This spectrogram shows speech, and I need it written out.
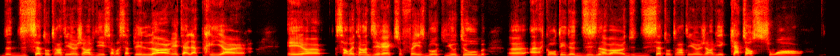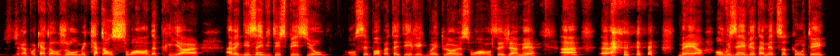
De 17 au 31 janvier, ça va s'appeler L'heure est à la prière. Et euh, ça va être en direct sur Facebook, YouTube, euh, à compter de 19h du 17 au 31 janvier. 14 soirs, je ne dirais pas 14 jours, mais 14 soirs de prière avec des invités spéciaux. On ne sait pas, peut-être Eric va être là un soir, on ne sait jamais. Hein? Euh, mais on vous invite à mettre ça de côté.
